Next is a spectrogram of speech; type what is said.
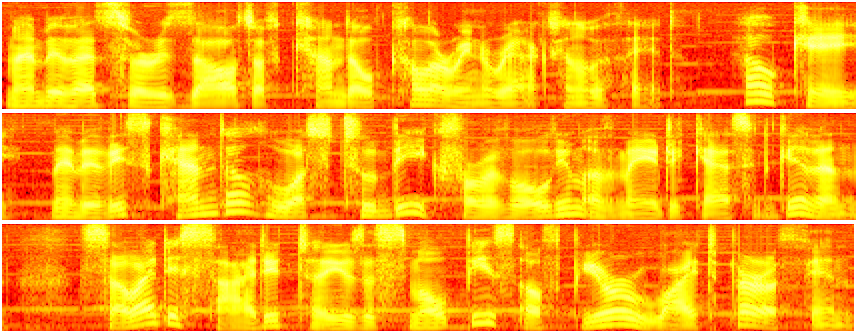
maybe that's the result of candle coloring reacting with it. Okay, maybe this candle was too big for the volume of magic acid given, so I decided to use a small piece of pure white paraffin.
